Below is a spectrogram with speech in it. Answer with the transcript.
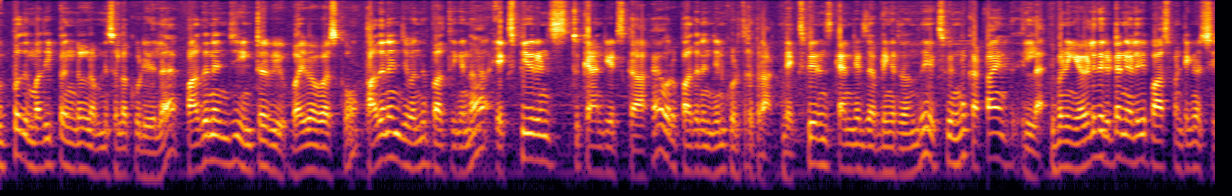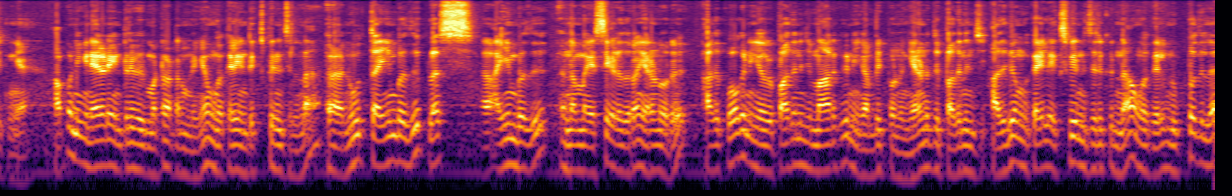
முப்பது மதிப்பெண்கள் அப்படின்னு சொல்லக்கூடியதில் பதினஞ்சு இன்டர்வியூ வைவாஸ்க்கும் பதினஞ்சு வந்து பார்த்தீங்கன்னா எக்ஸ்பீரியன்ஸ்டு கேண்டிடேட்ஸ்க்காக ஒரு பதினஞ்சுன்னு கொடுத்துருக்குறாங்க. இந்த எக்ஸ்பீரியன்ஸ் கேண்டிடேட்ஸ் அப்படிங்கிறது வந்து எக்ஸ்பீரியன்ஸ் கட்டாயம் இல்லை. இப்போ நீங்கள் எழுதி ரிட்டன் எழுதி பாஸ் பண்ணிட்டீங்கன்னு வச்சுக்கோங்க. அப்போ நீங்கள் நேரடியாக இன்டர்வியூ மட்டும் அட்டன் பண்ணிங்க உங்கள் கையில் எக்ஸ்பீரியன்ஸ் இல்லைன்னா நூற்றி ஐம்பது ப்ளஸ் ஐம்பது நம்ம எஸ்ஏ எழுதுகிறோம் இரநூறு. அது போக நீங்கள் ஒரு பதினஞ்சு மார்க்கு நீங்கள் கம்ப்ளீட் பண்ணுவீங்க இரநூத்தி பதினஞ்சு. அதுவே உங்கள் கையில் எக்ஸ்பீரியன்ஸ் இருக்குன்னா உங்கள் கையில் முப்பதில்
